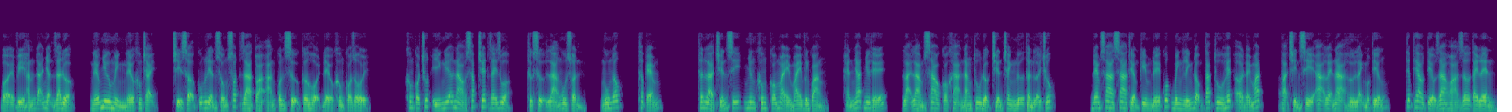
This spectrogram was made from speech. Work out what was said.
bởi vì hắn đã nhận ra được, nếu như mình nếu không chạy, chỉ sợ cũng liền sống sót ra tòa án quân sự cơ hội đều không có rồi. Không có chút ý nghĩa nào sắp chết dây rủa, thực sự là ngu xuẩn, ngu ngốc, thấp kém. Thân là chiến sĩ nhưng không có mảy may vinh quang, hèn nhát như thế, lại làm sao có khả năng thu được chiến tranh nữ thần lời chúc. đem xa xa thiểm kim đế quốc binh lính động tác thu hết ở đáy mắt và chỉnh xì ạ lệ nạ hừ lạnh một tiếng tiếp theo tiểu gia hỏa giơ tay lên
